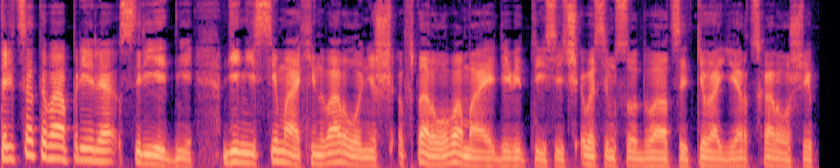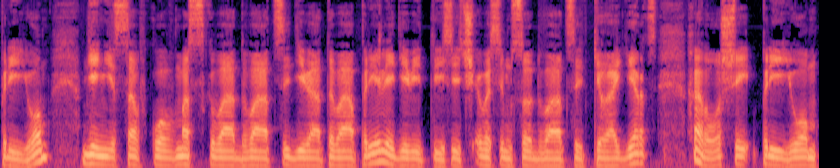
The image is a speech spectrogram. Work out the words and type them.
30 апреля средний. Денис Симахин, Воронеж, 2 мая 9820 кГц, хороший прием. Денис Совков, Москва, 29 апреля 9820 кГц, хороший прием.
